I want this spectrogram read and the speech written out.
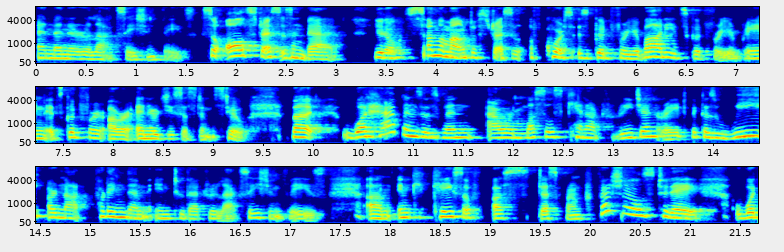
and then a relaxation phase. So all stress isn't bad. You know some amount of stress of course is good for your body it's good for your brain it's good for our energy systems too. But what happens is when our muscles cannot regenerate because we are not putting them into that relaxation phase um, in case of us desk bound professionals today what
